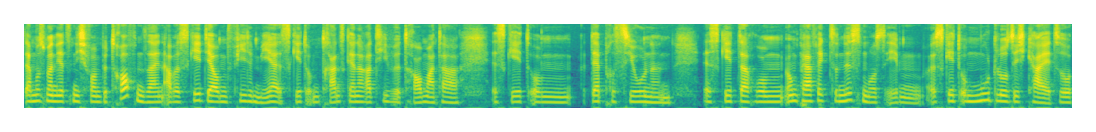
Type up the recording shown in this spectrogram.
da muss man jetzt nicht von betroffen sein, aber es geht ja um viel mehr. Es geht um transgenerative Traumata, es geht um Depressionen, es geht darum, um Perfektionismus eben, es geht um Mutlosigkeit, so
